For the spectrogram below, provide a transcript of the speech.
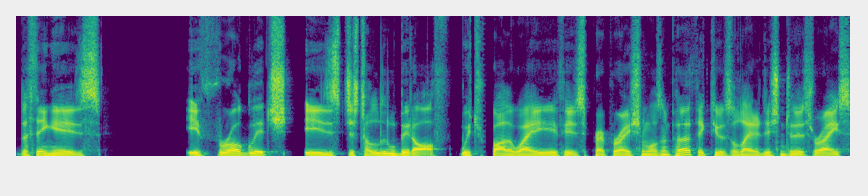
the thing is, if Roglic is just a little bit off, which, by the way, if his preparation wasn't perfect, he was a late addition to this race,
